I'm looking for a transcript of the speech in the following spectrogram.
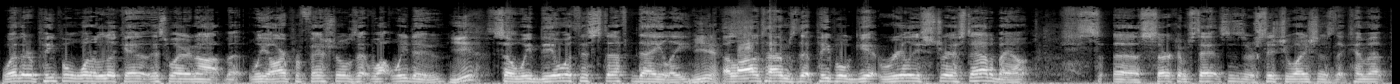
whether people want to look at it this way or not, but we are professionals at what we do. Yes. So we deal with this stuff daily. Yes. A lot of times that people get really stressed out about uh, circumstances or situations that come up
